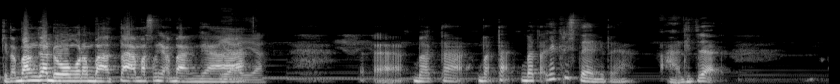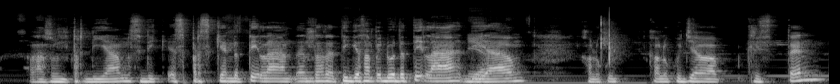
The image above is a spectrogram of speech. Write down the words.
kita bangga dong orang Batak, masa nggak bangga? iya, iya, Eh, Batak, Batak, Bataknya Kristen gitu ya. Ah, dia tidak. langsung terdiam sedikit sepersekian detik lah antara 3 sampai 2 detik lah Iya. diam kalau ku kalau ku jawab Kristen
